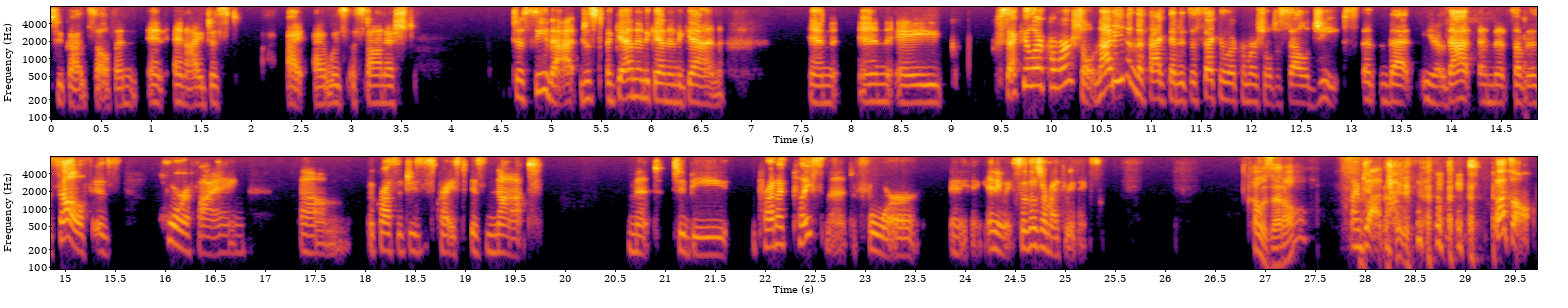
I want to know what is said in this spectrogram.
to god's self and and and i just i i was astonished to see that just again and again and again in in a secular commercial not even the fact that it's a secular commercial to sell jeeps that you know that and that of itself is horrifying um the cross of jesus christ is not meant to be product placement for anything. Anyway, so those are my three things. Oh, is that all? I'm done. That's all.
